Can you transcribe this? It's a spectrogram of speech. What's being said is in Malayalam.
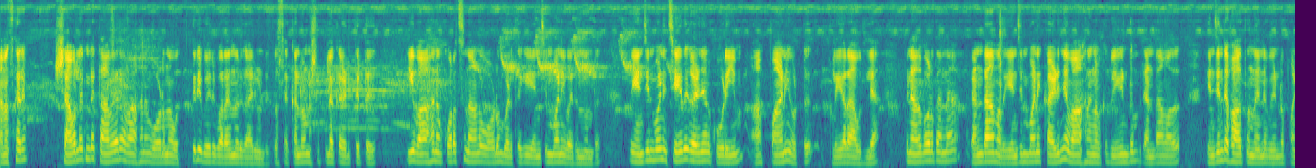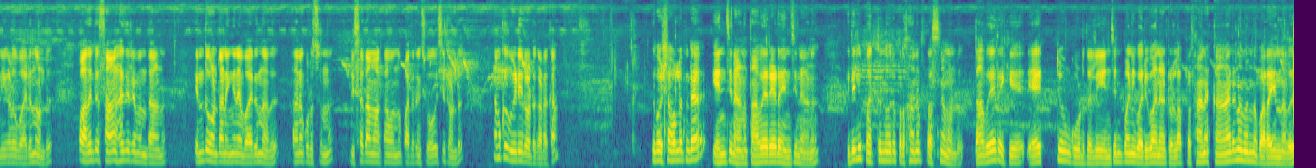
നമസ്കാരം. ഷവലറ്റിന്റെ തവേര വാഹനം ഓടുന്ന ഒത്തിരി പേര് പറയുന്ന ഒരു കാര്യമുണ്ട് ഇപ്പോൾ സെക്കൻഡ് ഓണർഷിപ്പിലൊക്കെ എടുത്തിട്ട് ഈ വാഹനം കുറച്ച് നാൾ ഓടുമ്പോഴത്തേക്ക് എഞ്ചിൻ പണി വരുന്നുണ്ട്. അപ്പോൾ എഞ്ചിൻ പണി ചെയ്ത് കഴിഞ്ഞാൽ കൂടിയും ആ പണി ഒട്ട് ക്ലിയർ ആവില്ല പിന്നെ അതുപോലെ തന്നെ രണ്ടാമത് എഞ്ചിൻ പണി കഴിഞ്ഞ വാഹനങ്ങൾക്ക് വീണ്ടും രണ്ടാമത് എഞ്ചിന്റെ ഭാഗത്തു നിന്ന് തന്നെ വീണ്ടും പണികൾ വരുന്നുണ്ട്. അപ്പോൾ അതിന്റെ സാഹചര്യം എന്താണ്? എന്തുകൊണ്ടാണ് ഇങ്ങനെ വരുന്നത്? അതിനെക്കുറിച്ചൊന്ന് വിശദമാക്കാമെന്ന് പലരും ചോദിച്ചിട്ടുണ്ട്. നമുക്ക് വീഡിയോയിലോട്ട് കിടക്കാം. ഇപ്പോൾ ഷവർലറ്റിന്റെ എഞ്ചിനാണ് തവേരയുടെ എഞ്ചിനാണ്. ഇതിൽ പറ്റുന്ന ഒരു പ്രധാന പ്രശ്നമുണ്ട്. തവേരയ്ക്ക് ഏറ്റവും കൂടുതൽ എഞ്ചിൻ പണി വരുവാനായിട്ടുള്ള പ്രധാന കാരണമെന്ന് പറയുന്നത്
